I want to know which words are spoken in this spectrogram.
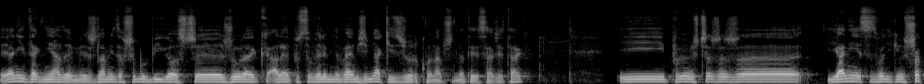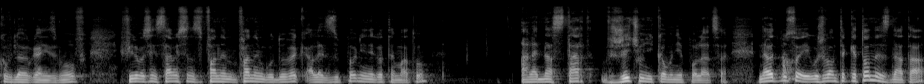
Ja nigdy tak nie jadłem, wiesz, dla mnie zawsze był bigos czy żurek, ale po prostu wyeliminowałem ziemniaki z żurku na, na tej zasadzie, tak? I powiem szczerze, że ja nie jestem zwolennikiem szoków dla organizmów. W chwili obecnej sam jestem fanem, fanem głodówek, ale z zupełnie innego tematu ale na start w życiu nikomu nie polecę. Nawet po sobie używam te ketony z nata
